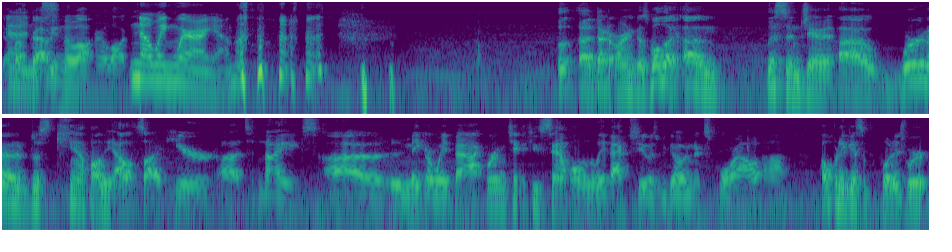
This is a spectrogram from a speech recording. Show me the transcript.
yeah, less and gravity no airlock Knowing where I am. Well, uh, Dr. Arn goes, Well, look, um, listen, Janet, uh, we're going to just camp on the outside here uh, tonight, uh, make our way back. We're going to take a few samples on the way back, too, as we go and explore out. Um, hoping to get some footage. We're,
